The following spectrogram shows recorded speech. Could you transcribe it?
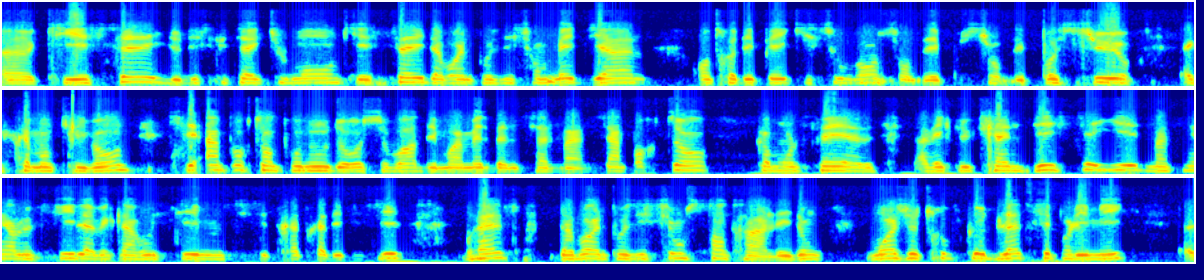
euh, qui essaye de discuter avec tout le monde, qui essaye d'avoir une position médiane entre des pays qui souvent sont sur des postures extrêmement clivantes. C'est important pour nous de recevoir des Mohamed Ben Salman. C'est important, comme on le fait euh, avec l'Ukraine, d'essayer de maintenir le fil avec la Russie, même si c'est très très difficile. Bref, d'avoir une position centrale. Et donc, moi, je trouve qu'au-delà de ces polémiques, euh,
